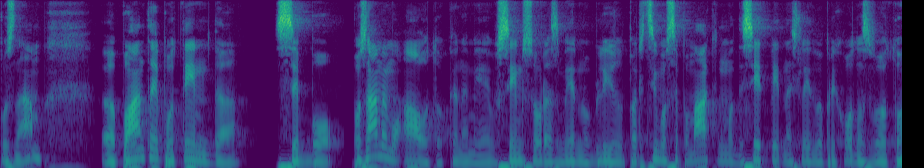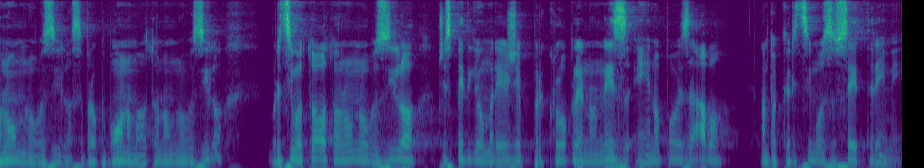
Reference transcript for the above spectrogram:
poznam. Uh, poanta je potem, da se bo, poznamo avto, ki nam je vsem sorazmerno blizu, pa recimo se pomaknemo 10-15 let v prihodnost v avtonomno vozilo, se pravi popolnoma avtonomno vozilo. Recimo to avtonomno vozilo čez 5G omrežje preklopljeno ne z eno povezavo, ampak recimo z vse tremi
